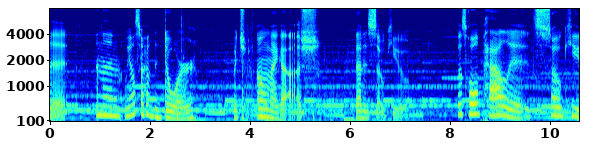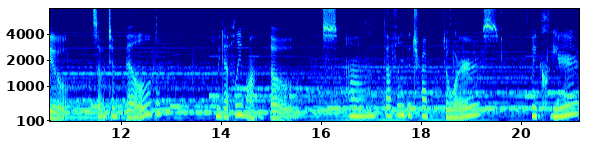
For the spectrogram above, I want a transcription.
it. And then we also have the door, which, oh my gosh, that is so cute. This whole palette, it's so cute. So to build, we definitely want those. Um, definitely the trap doors we clear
